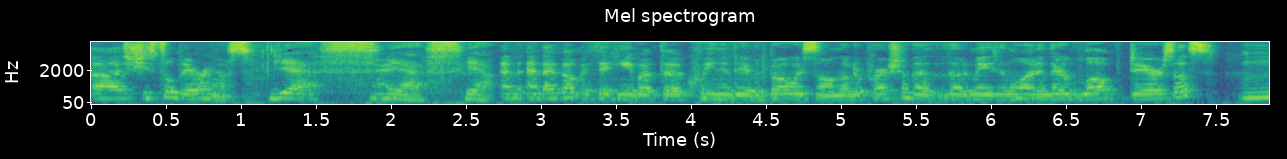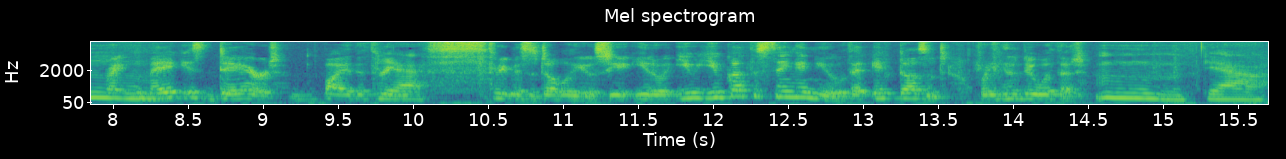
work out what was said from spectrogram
uh, she's still daring us. Yes, right? yes, yeah. And, and that got me thinking about the Queen and David Bowie song, Under Pressure, that, that amazing line in there, Love Dares Us. Mm. Right? Meg is dared by the three, yes. three Mrs. W's. You, you know, you, you've got this thing in you that it doesn't. What are you going to do with it? Mm, yeah.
